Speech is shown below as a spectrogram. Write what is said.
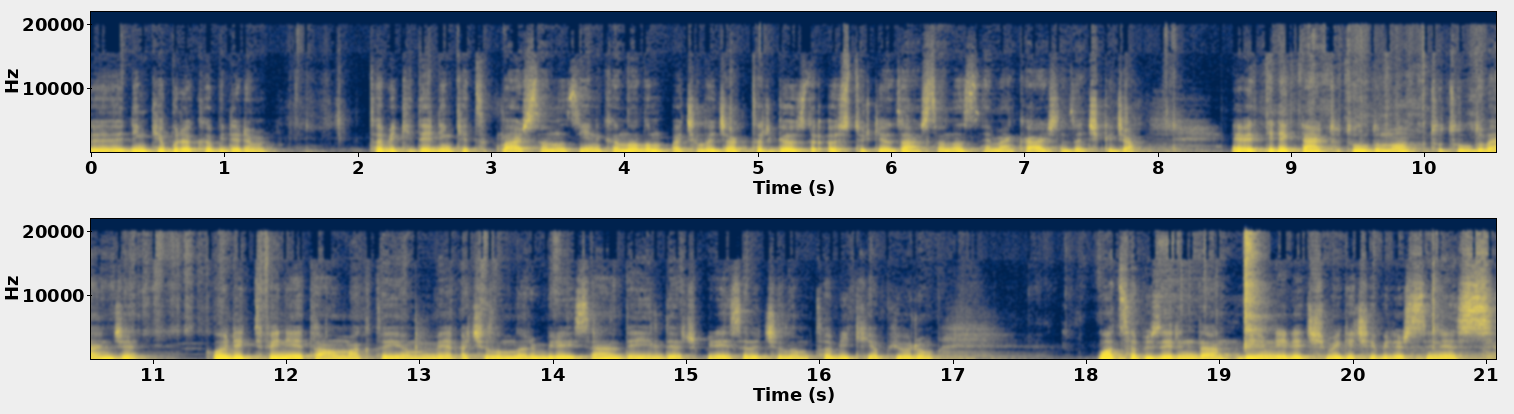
e, linke bırakabilirim. Tabii ki de linke tıklarsanız yeni kanalım açılacaktır. Gözde Öztürk yazarsanız hemen karşınıza çıkacağım. Evet dilekler tutuldu mu? Tutuldu bence. Kolektife niyet almaktayım ve açılımlarım bireysel değildir. Bireysel açılım tabii ki yapıyorum. WhatsApp üzerinden benimle iletişime geçebilirsiniz.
